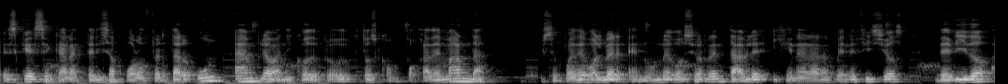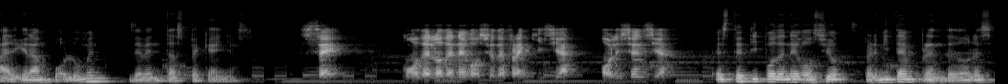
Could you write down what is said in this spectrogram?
es que se caracteriza por ofertar un amplio abanico de productos con poca demanda. Se puede volver en un negocio rentable y generar beneficios debido al gran volumen de ventas pequeñas. C. Modelo de negocio de franquicia o licencia. Este tipo de negocio permite a emprendedores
